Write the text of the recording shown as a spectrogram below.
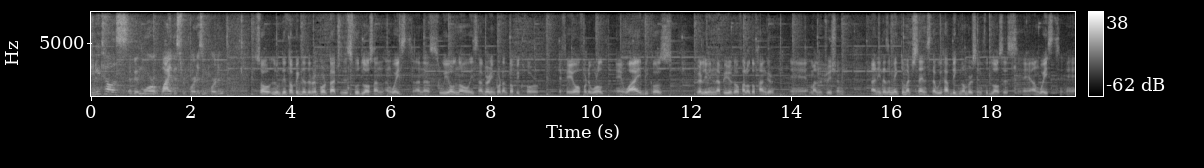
Can you tell us a bit more why this report is important? So, look, the topic that the report touches is food loss and, and waste. And as we all know, it's a very important topic for FAO, for the world. Uh, why? Because we are living in a period of a lot of hunger, uh, malnutrition, and it doesn't make too much sense that we have big numbers in food losses uh, and waste. Uh,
